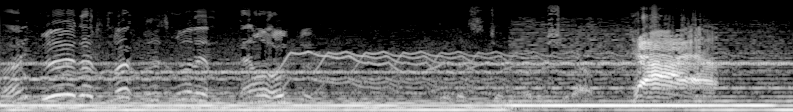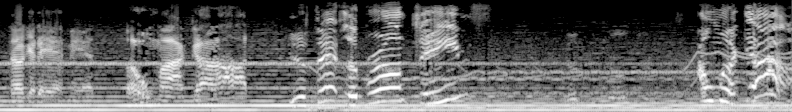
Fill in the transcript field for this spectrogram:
Right? Well, that's not much more than I don't know. Let's check another shit out. Yeah. Look at that, man. Oh my god. Is that LeBron James? Oh my god!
